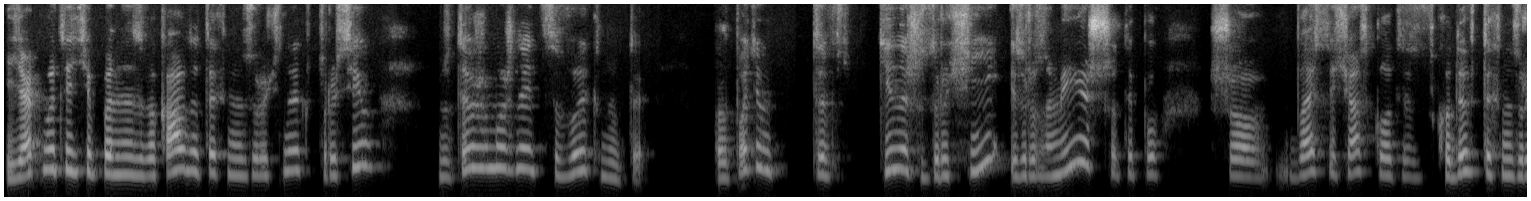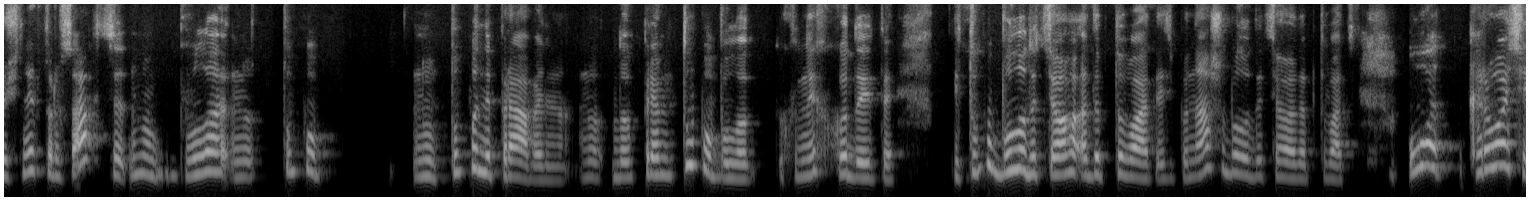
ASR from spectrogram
І як би ти типу, не звикав до тих незручних трусів, ну ти вже можна й звикнути. Але потім ти втінеш зручні і зрозумієш, що, типу, що весь цей час, коли ти ходив в тих незручних трусах, це ну, було ну, тупо ну, тупо неправильно. Ну, ну прям тупо було в них ходити. І тупо було до цього адаптуватись, бо наше було до цього адаптуватися. От, коротше,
